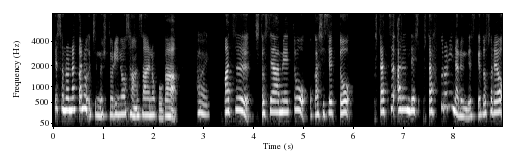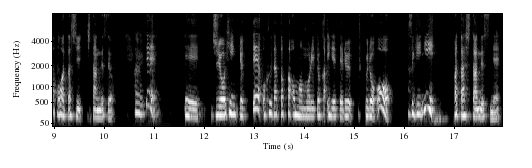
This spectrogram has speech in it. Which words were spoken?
で、その中のうちの一人の3歳の子が、はい。まず、千歳飴とお菓子セット2つあるんです、2袋になるんですけど、それをお渡ししたんですよ。はい。で、えー授与品って言って、お札とかお守りとか入れてる袋を次に渡したんですね。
